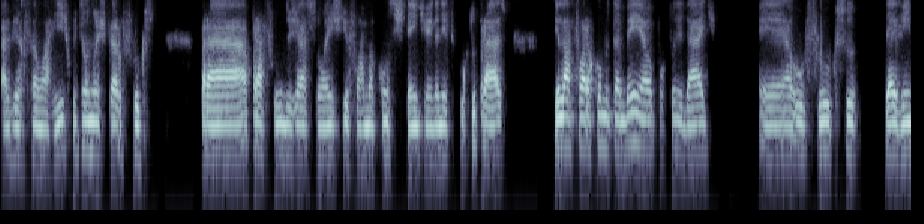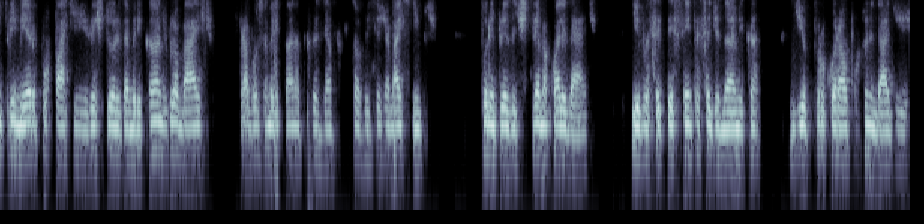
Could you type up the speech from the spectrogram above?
aversão a risco, então não espero fluxo para fundos de ações de forma consistente ainda nesse curto prazo. E lá fora, como também é oportunidade, é, o fluxo deve vir primeiro por parte de investidores americanos, globais, para a Bolsa Americana, por exemplo, que talvez seja mais simples, por empresa de extrema qualidade e você ter sempre essa dinâmica de procurar oportunidades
